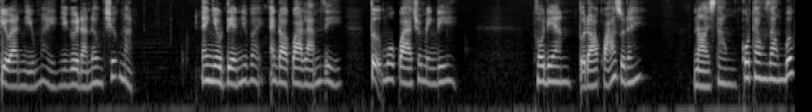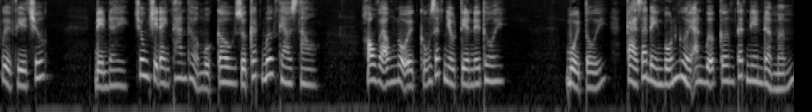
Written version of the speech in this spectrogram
Kiều An nhíu mày như người đàn ông trước mặt. Anh nhiều tiền như vậy, anh đòi quà làm gì? Tự mua quà cho mình đi. Thôi đi ăn, tối đó quá rồi đấy. Nói xong, cô thong dong bước về phía trước. Đến đây, Trung chỉ đành than thở một câu rồi cất bước theo sau. Không phải ông nội cũng rất nhiều tiền đấy thôi. Buổi tối, cả gia đình bốn người ăn bữa cơm tất niên đầm ấm.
